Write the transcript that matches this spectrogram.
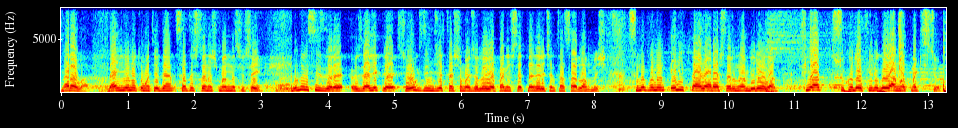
Merhaba, ben Yön Otomotiv'den satış danışmanınız Hüseyin. Bugün sizlere özellikle soğuk zincir taşımacılığı yapan işletmeler için tasarlanmış, sınıfının en iddialı araçlarından biri olan Fiat Scudo Frigo'yu anlatmak istiyorum.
